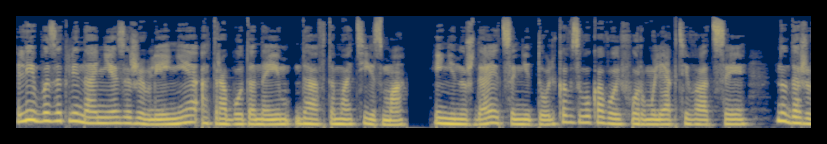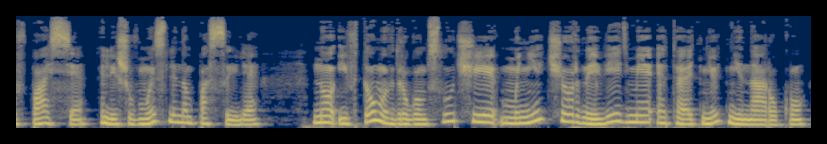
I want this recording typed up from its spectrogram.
либо заклинание заживления отработано им до автоматизма и не нуждается не только в звуковой формуле активации – но даже в пассе, лишь в мысленном посыле. Но и в том, и в другом случае мне, черной ведьме, это отнюдь не на руку.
